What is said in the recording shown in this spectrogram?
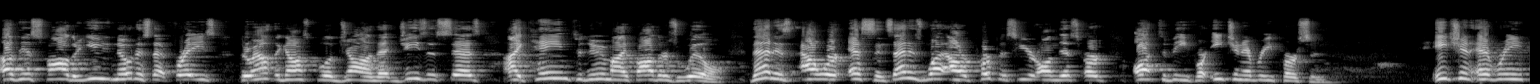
of his Father. You notice that phrase throughout the Gospel of John that Jesus says, I came to do my Father's will. That is our essence. That is what our purpose here on this earth ought to be for each and every person. Each and every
